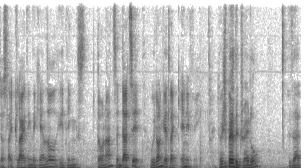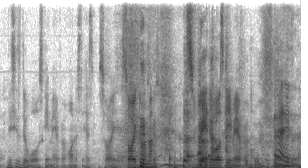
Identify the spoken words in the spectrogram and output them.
just like lighting the candle, eating donuts, and that's it. We don't get like anything. Don't you play the dreidel? Is that This is the worst game ever, honestly. Yes, sorry, sorry, Karma. it's really the worst game ever. Yeah, it's- uh,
